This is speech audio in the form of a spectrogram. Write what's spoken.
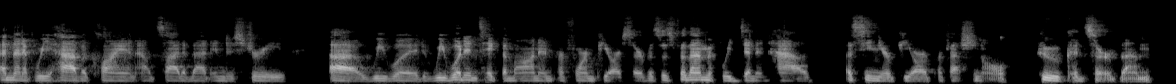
and then if we have a client outside of that industry, uh, we would we wouldn't take them on and perform PR services for them if we didn't have a senior PR professional who could serve them.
